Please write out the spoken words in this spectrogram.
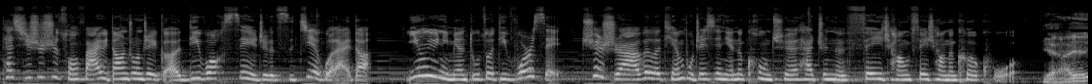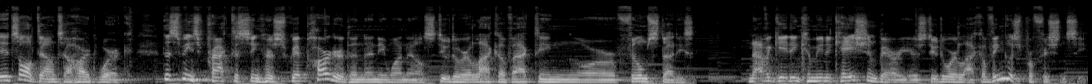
它其实是从法语当中这个 divorcee 这个词借过来的。 英语里面读作 divorcee，确实啊，为了填补这些年的空缺，它真的非常非常的刻苦。Yeah, it's all down to hard work. This means practicing her script harder than anyone else due to her lack of acting or film studies, navigating communication barriers due to her lack of English proficiency.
